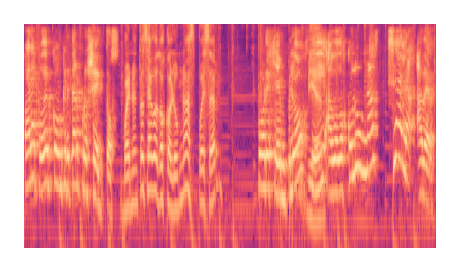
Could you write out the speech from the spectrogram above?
para poder concretar proyectos. Bueno, entonces hago dos columnas, ¿puede ser? Por ejemplo, Bien. sí, hago dos columnas. Ya la, a ver,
